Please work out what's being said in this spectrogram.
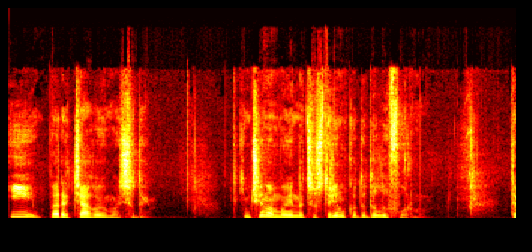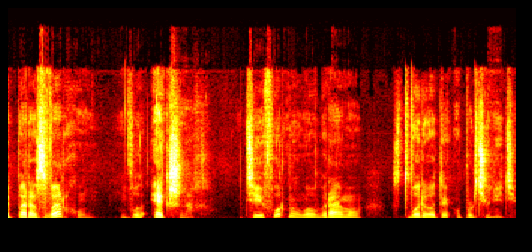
І перетягуємо сюди. Таким чином, ми на цю сторінку додали форму. Тепер зверху, в екшенах цієї форми, ми вибираємо створювати Opportunity.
